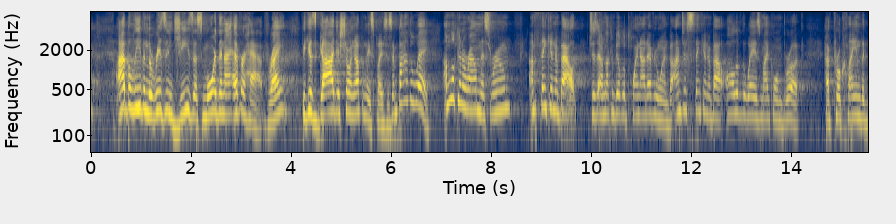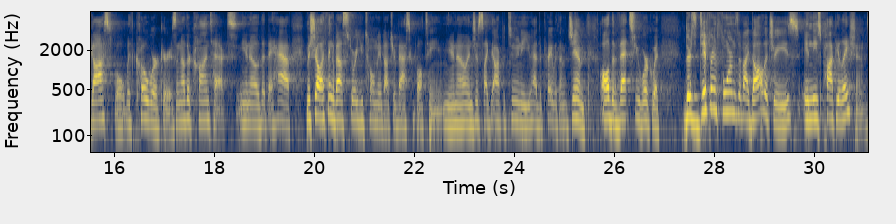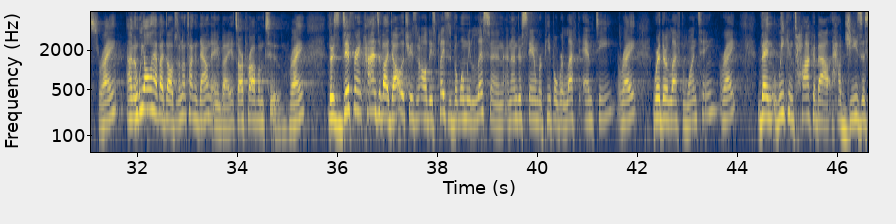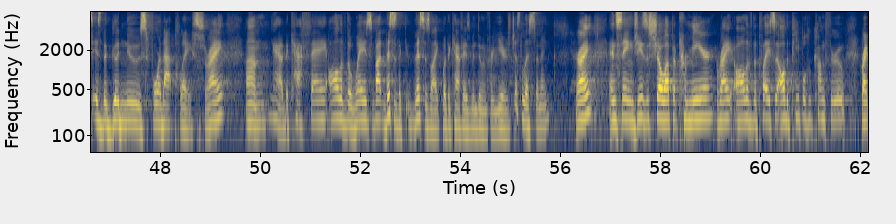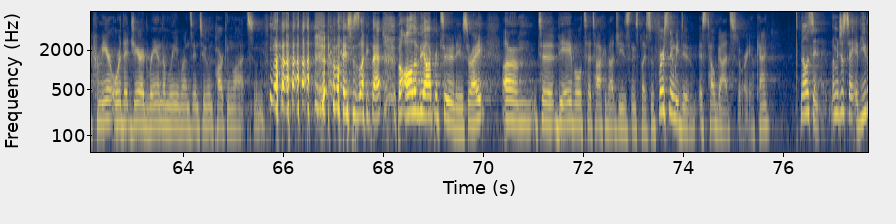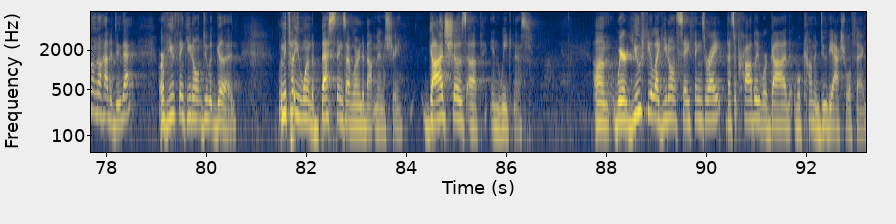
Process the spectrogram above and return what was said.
I believe in the risen Jesus more than I ever have, right? Because God is showing up in these places. And by the way, I'm looking around this room, I'm thinking about just, I'm not gonna be able to point out everyone, but I'm just thinking about all of the ways Michael and Brooke have proclaimed the gospel with coworkers and other contexts, you know, that they have. Michelle, I think about a story you told me about your basketball team, you know, and just like the opportunity you had to pray with them. Jim, all the vets you work with. There's different forms of idolatries in these populations, right? I mean, we all have idolatries. I'm not talking down to anybody. It's our problem too, right? There's different kinds of idolatries in all these places, but when we listen and understand where people were left empty, right? Where they're left wanting, right? Then we can talk about how Jesus is the good news for that place, right? Um, yeah, the cafe, all of the ways. But this is the this is like what the cafe has been doing for years, just listening, right? And seeing Jesus show up at Premiere, right? All of the places, all the people who come through, right? Premiere, or that Jared randomly runs into in parking lots and places like that. But all of the opportunities, right? Um, to be able to talk about Jesus in these places. The first thing we do is tell God's story, okay? Now, listen, let me just say if you don't know how to do that, or if you think you don't do it good, let me tell you one of the best things I've learned about ministry God shows up in weakness. Um, where you feel like you don't say things right, that's probably where God will come and do the actual thing.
